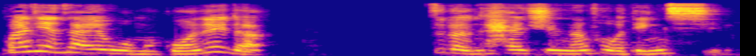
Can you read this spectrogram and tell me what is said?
关键在于我们国内的资本开支能否顶起。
